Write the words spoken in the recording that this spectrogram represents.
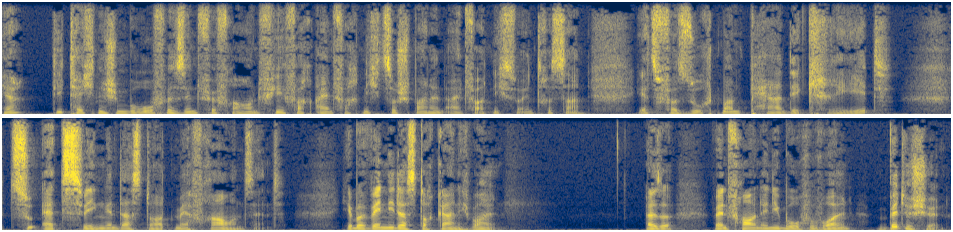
Ja, die technischen Berufe sind für Frauen vielfach einfach nicht so spannend, einfach nicht so interessant. Jetzt versucht man per Dekret zu erzwingen, dass dort mehr Frauen sind. Ja, aber wenn die das doch gar nicht wollen. Also, wenn Frauen in die Berufe wollen, bitteschön.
